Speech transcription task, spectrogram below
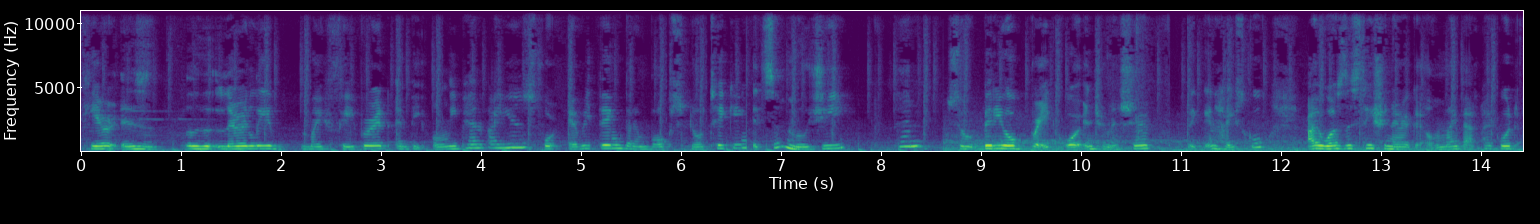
Here is literally my favorite and the only pen I use for everything that involves note-taking. It's a Muji pen. So video break or intermission like in high school i was the stationary girl. My backpack would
